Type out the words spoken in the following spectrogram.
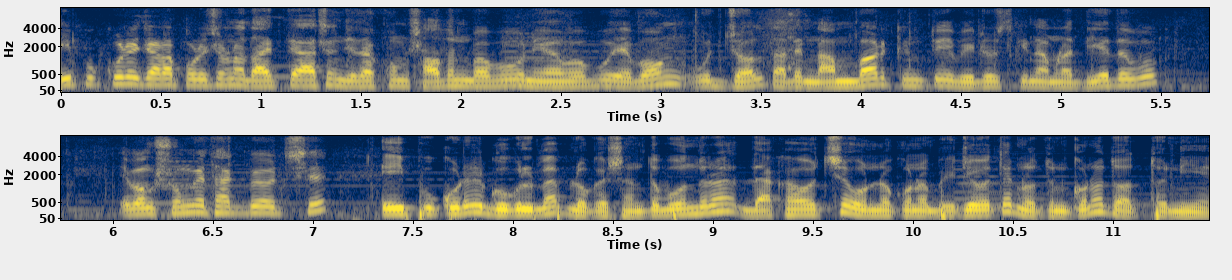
এই পুকুরে যারা পরিচালনার দায়িত্বে আছেন, যেরকম সাধনবাবু নিয়াবাবু এবং উজ্জ্বল, তাদের নাম্বার কিন্তু এই ভিডিও স্ক্রিনে আমরা দিয়ে দেবো। এবং সঙ্গে থাকবে হচ্ছে এই পুকুরের গুগল ম্যাপ লোকেশন তো বন্ধুরা, দেখা হচ্ছে অন্য কোনো ভিডিওতে নতুন কোনো তথ্য নিয়ে।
